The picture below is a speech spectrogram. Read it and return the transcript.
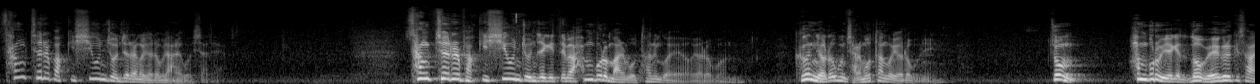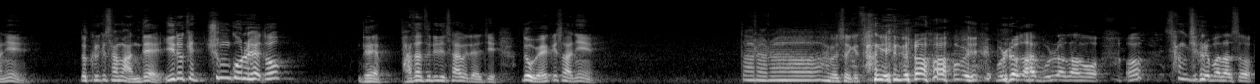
상처를 받기 쉬운 존재라는 걸 여러분이 알고 있어야 돼요. 상처를 받기 쉬운 존재이기 때문에 함부로 말 못하는 거예요, 여러분. 그건 여러분 잘못한 거예요, 여러분이. 좀 함부로 얘기해도 너 왜 그렇게 사니? 너 그렇게 살면 안 돼. 이렇게 충고를 해도 네, 받아들일 사회가 되지. 너 왜 이렇게 사니? 따라라 하면서 이렇게 상에 들어 물러가 물러가고 어 상처를 받아서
